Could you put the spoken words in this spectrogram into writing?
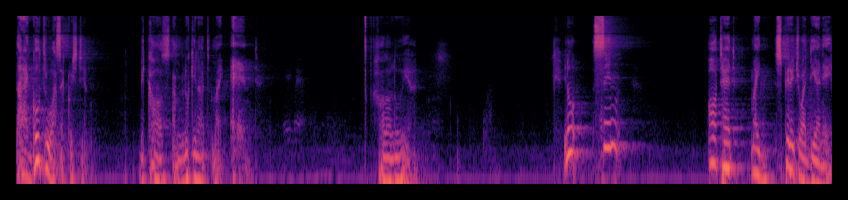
that I go through as a Christian because I'm looking at my end. Hallelujah. You know, sin altered my spiritual DNA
